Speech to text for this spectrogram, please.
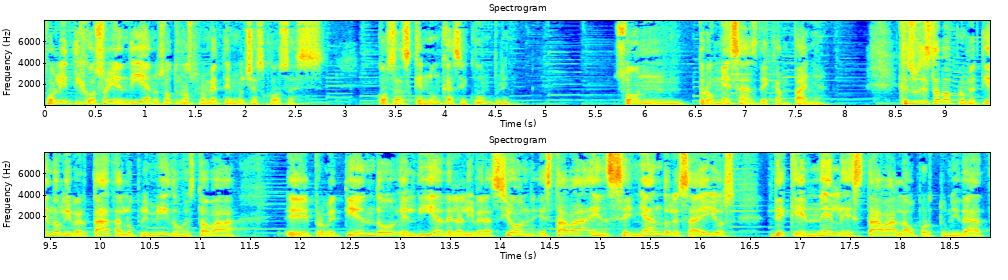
políticos hoy en día nosotros nos prometen muchas cosas, cosas que nunca se cumplen. Son promesas de campaña. Jesús estaba prometiendo libertad al oprimido, estaba eh, prometiendo el día de la liberación, estaba enseñándoles a ellos de que en Él estaba la oportunidad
